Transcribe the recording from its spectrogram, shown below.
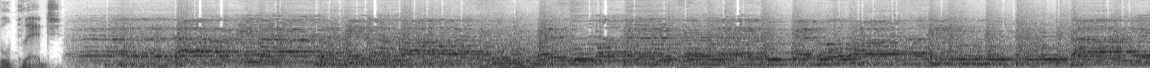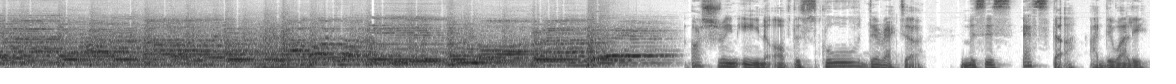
School pledge. Ushering in of the school director, Mrs. Esther Adewale.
